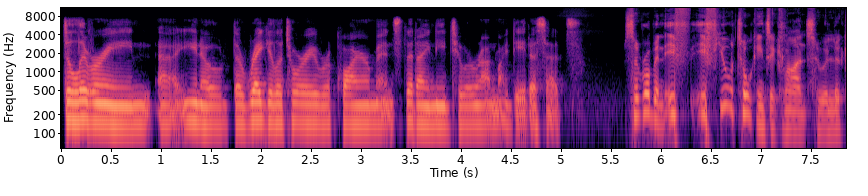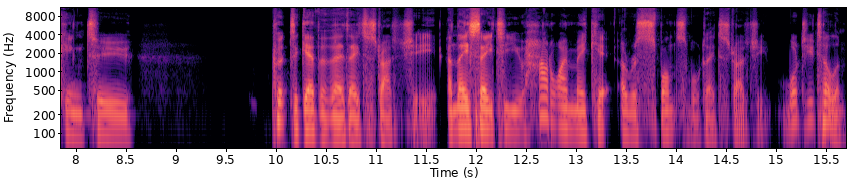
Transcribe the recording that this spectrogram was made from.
delivering, uh, you know, the regulatory requirements that I need to around my data sets. So, Robin, if if you're talking to clients who are looking to put together their data strategy and they say to you, "How do I make it a responsible data strategy?" What do you tell them?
